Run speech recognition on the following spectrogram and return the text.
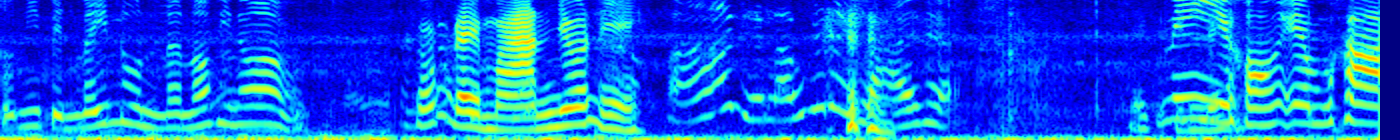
ตัวนี้เป็นวัยรุ่นแล้วเนาะพี่น้องสงได้หมานอยู่นี่อ้าเดี๋ยวเราก็ได้หลายเนี่ยได้กินี่ของเอ็มค่ะ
